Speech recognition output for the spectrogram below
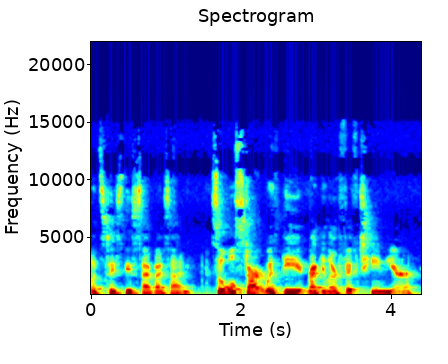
Let's taste these side by side. So we'll start with the regular 15 year.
